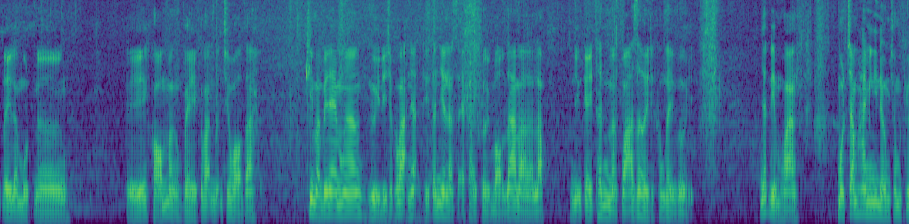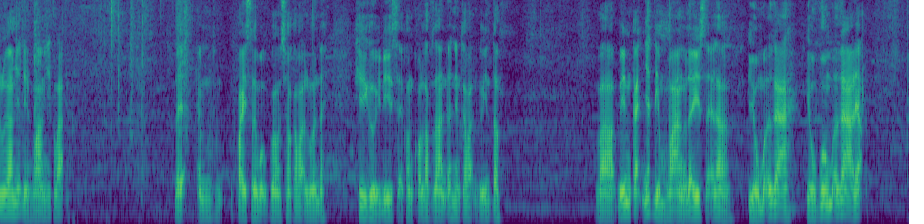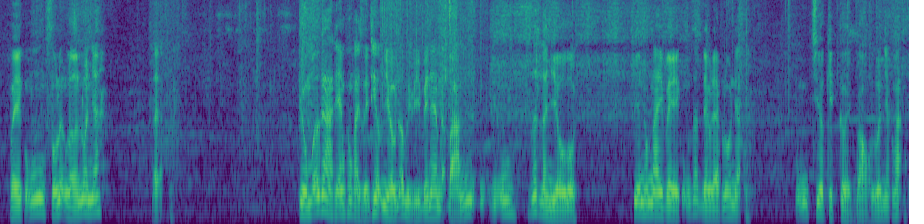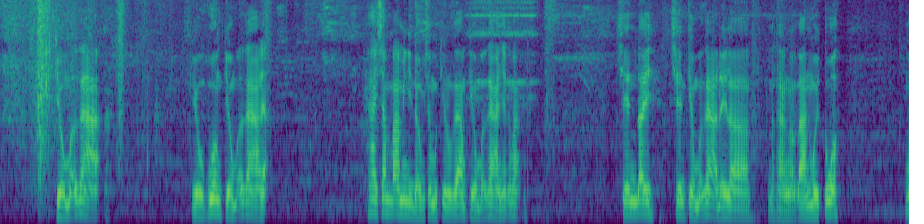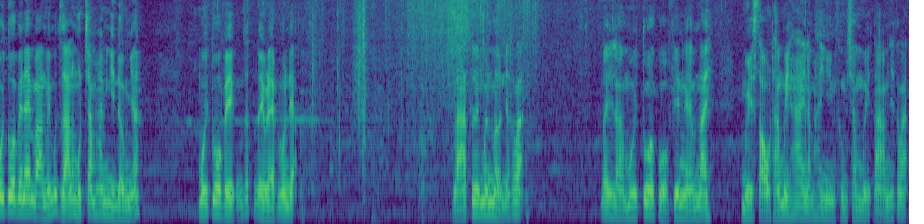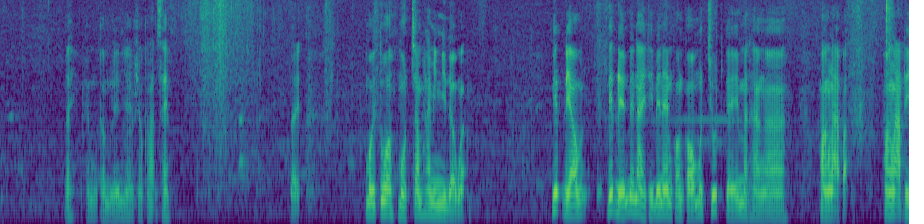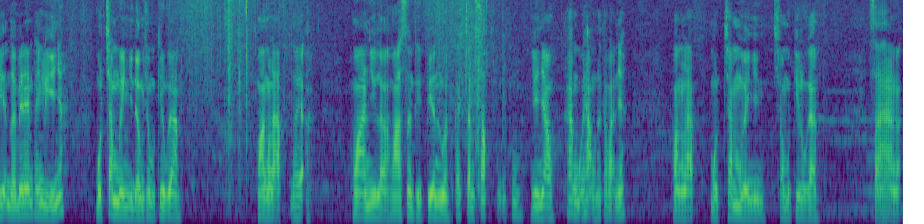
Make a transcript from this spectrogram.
Đây là một uh, cái khóm mà về các bạn vẫn chưa bỏ ra. Khi mà bên em ờ, gửi đi cho các bạn ấy, thì tất nhiên là sẽ phải cởi bỏ ra và lọc những cái thân mà quá rời thì không thể gửi. Nhất điểm hoàng 120.000 đồng cho 1 kg nhất điểm hoàng nhé các bạn. Đây em quay sơ bộ cho các bạn luôn đây. Khi gửi đi sẽ còn có lọc ra nữa nên các bạn cứ yên tâm. Và bên cạnh nhất điểm hoàng ở đây sẽ là kiều mỡ gà, kiều vuông mỡ gà đấy ạ. Về cũng số lượng lớn luôn nhá. Đây ạ. Kiều mỡ gà thì em không phải giới thiệu nhiều nữa bởi vì bên em đã bán cũng rất là nhiều rồi. Phiên hôm nay về cũng rất đều đẹp luôn đấy ạ. Cũng chưa kịp cởi bỏ luôn nhé các bạn. Kiều mỡ gà. Kiều vuông kiều mỡ gà đấy ạ. 230.000 đồng cho 1 kg kiều mỡ gà nhé các bạn. Trên đây, trên kiều mỡ gà đây là mặt hàng lan môi tua. Môi tua bên em bán với mức giá là 120.000 đồng nhé. Môi tua về cũng rất đều đẹp luôn đấy ạ. Lá tươi mơn mởn nhé các bạn. Đây là môi tua của phiên ngày hôm nay 16 tháng 12 năm 2018 nhé các bạn. Đây, em cầm lên nhà cho các bạn xem. Đấy. Môi tua 120.000 đồng ạ. Tiếp đéo tiếp đến bên này thì bên em còn có một chút cái mặt hàng à, hoàng lạp ạ. Hoàng lạp thì hiện giờ bên em thanh lý nhá. 110.000 đồng cho 1 kg. Hoàng lạp đây ạ. Hoa như là hoa sơn thủy tiên luôn, cách chăm sóc cũng như nhau, khác mỗi họng thôi các bạn nhé. Hoàng lạp 110.000 cho 1 kg. Xả hàng ạ.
